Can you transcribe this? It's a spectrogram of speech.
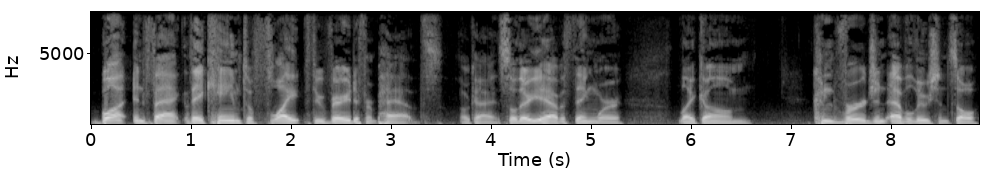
But in fact, they came to flight through very different paths. Okay. So there you have a thing where like um convergent evolution. So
